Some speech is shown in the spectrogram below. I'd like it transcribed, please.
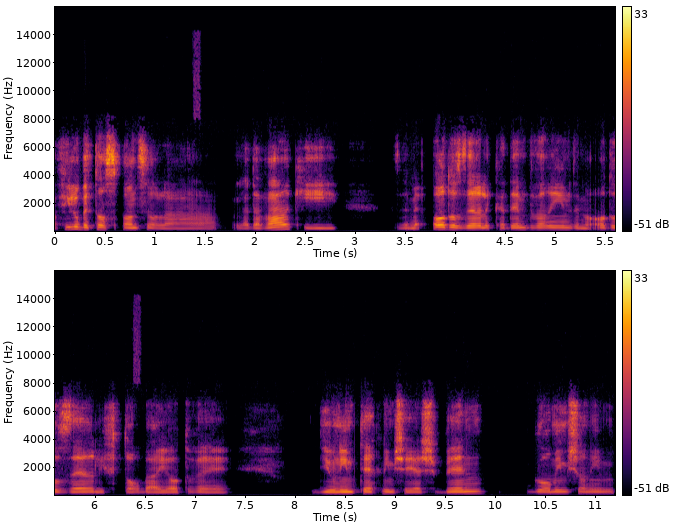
אפילו בתור ספונסור לדבר, כי זה מאוד עוזר לקדם דברים, זה מאוד עוזר לפתור בעיות ודיונים טכניים שיש בין גורמים שונים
